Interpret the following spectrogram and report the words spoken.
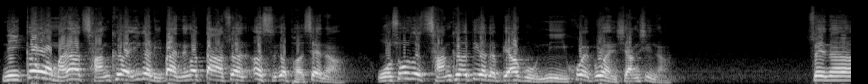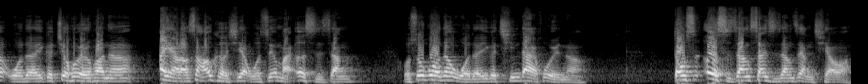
你跟我买到长科一个礼拜能够大赚二十个 percent 啊！我说是长科第二的标股，你会不会很相信啊？所以呢，我的一个旧会员的话呢，哎呀，老师好可惜啊，我只有买二十张。我说过呢，我的一个清代会员呢，都是二十张、三十张这样敲啊，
